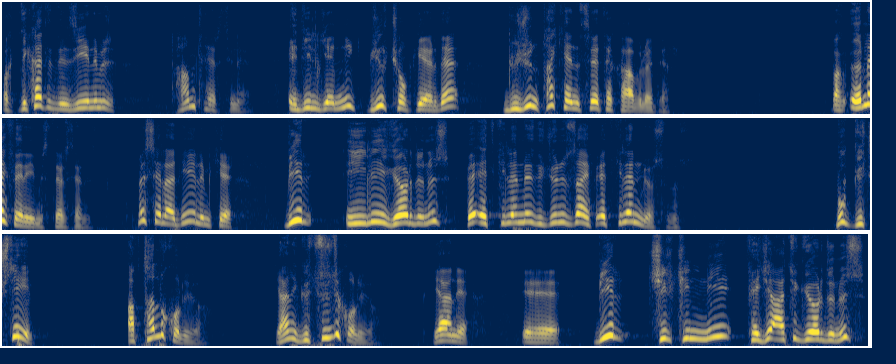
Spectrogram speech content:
Bak dikkat edin zihnimiz tam tersine. Edilgenlik birçok yerde gücün ta kendisine tekabül eder. Bak örnek vereyim isterseniz. Mesela diyelim ki bir iyiliği gördünüz ve etkilenme gücünüz zayıf, etkilenmiyorsunuz. Bu güç değil. Aptallık oluyor. Yani güçsüzlük oluyor. Yani e, bir çirkinliği, fecaati gördünüz,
